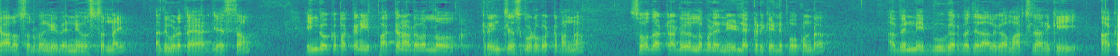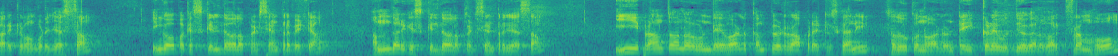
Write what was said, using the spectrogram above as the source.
చాలా సులభంగా ఇవన్నీ వస్తున్నాయి. అది కూడా తయారు చేస్తాం. ఇంకొక పక్కన ఈ పక్కన అడవుల్లో ట్రెంచెస్ కూడా కొట్టమన్నా. సో దట్ అడవుల్లో పడే నీళ్ళు ఎక్కడికి వెళ్ళిపోకుండా అవన్నీ భూగర్భ జలాలుగా మార్చడానికి ఆ కార్యక్రమం కూడా చేస్తాం. ఇంకో పక్క స్కిల్ డెవలప్మెంట్ సెంటర్ పెట్టాం. అందరికీ స్కిల్ డెవలప్మెంట్ సెంటర్ చేస్తాం. ఈ ప్రాంతంలో ఉండే వాళ్ళు కంప్యూటర్ ఆపరేటర్స్ కానీ చదువుకున్న వాళ్ళు ఉంటే ఇక్కడే ఉద్యోగాలు వర్క్ ఫ్రమ్ హోమ్.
